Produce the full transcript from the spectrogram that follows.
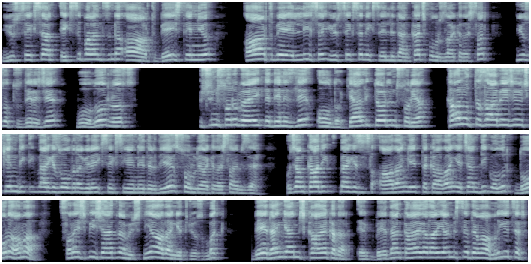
180 eksi parantezinde A artı B isteniyor. A artı B 50 ise 180 eksi 50'den kaç buluruz arkadaşlar? 130 derece buluruz. Üçüncü soru böylelikle denizli oldu. Geldik dördüncü soruya. K noktası ABC üçgenin diklik merkezi olduğuna göre x eksi y nedir diye soruluyor arkadaşlar bize. Hocam K diklik merkezi ise A'dan gelip de K'dan geçen dik olur. Doğru ama sana hiçbir işaret vermemiş. Niye A'dan getiriyorsun? Bak B'den gelmiş K'ya kadar. E, B'den K'ya kadar gelmişse devamını getir.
